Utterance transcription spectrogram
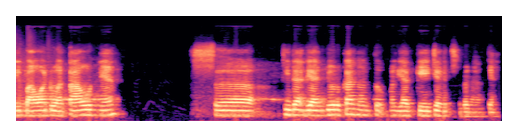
Di bawah 2 tahun ya, se tidak dianjurkan untuk melihat gadget sebenarnya.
